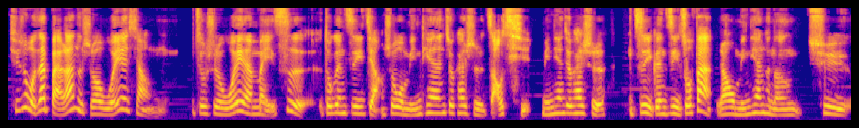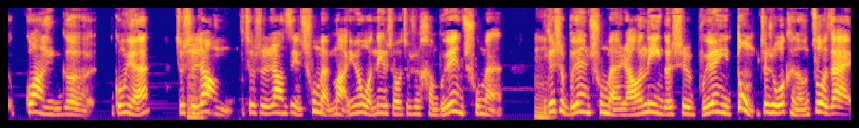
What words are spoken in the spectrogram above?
其实我在摆烂的时候，我也想，就是我也每次都跟自己讲，说我明天就开始早起，明天就开始自己跟自己做饭，然后我明天可能去逛一个公园，就是嗯让、就是让自己出门嘛，因为我那个时候就是很不愿意出门，嗯一个是不愿意出门，然后另一个是不愿意动，就是我可能坐在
